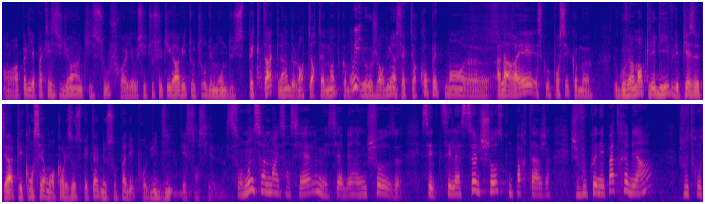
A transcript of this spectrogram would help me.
On le rappelle, il n'y a pas que les étudiants hein, qui souffrent, il y a aussi tous ceux qui gravitent autour du monde du spectacle, hein, de l'entertainment, comme on dit aujourd'hui, un secteur complètement euh, à l'arrêt. Est-ce que vous pensez, comme euh, le gouvernement, que les livres, les pièces de théâtre, les concerts ou encore les autres spectacles ne sont pas des produits dits essentiels? Ils sont non seulement essentiels, mais s'il y a bien une chose, c'est la seule chose qu'on partage. Je ne vous connais pas très bien, je vous trouve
